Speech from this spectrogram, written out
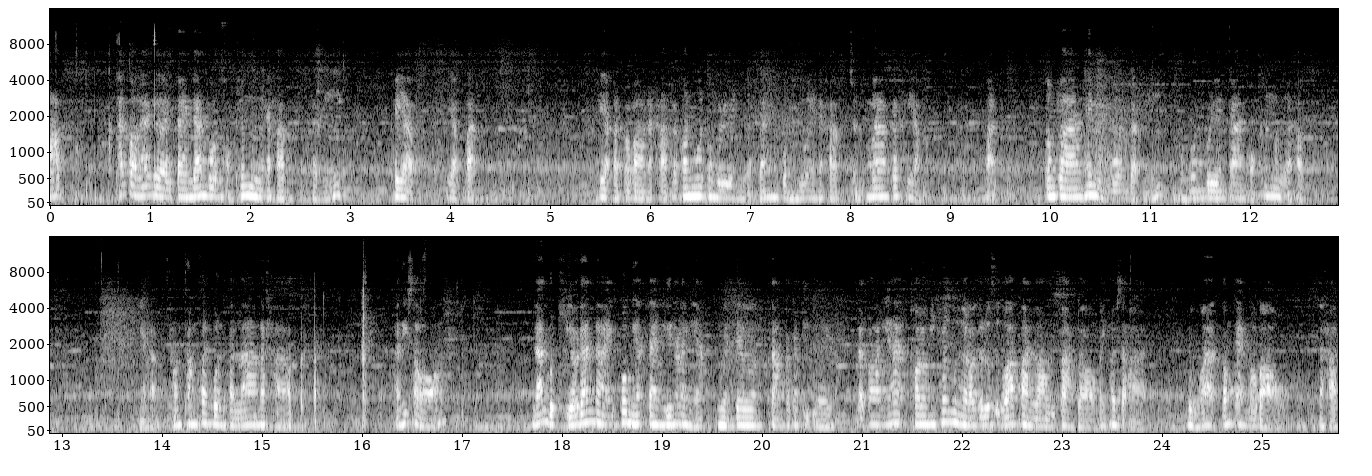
นะครับขั้นตอนแรกเลยแปรงด้านบนของเครื่องมือนะครับ แบบนี้ขยับขยับปัดขยับปัดเบาๆนะครับ แล้วก็นวดตรงบริเวณเหงือกด้านบนด้วยนะครับส่วนข้างล่างก็ขยับปัดตรงกลางให้หมุนวนแบบนี้หมุนวนบริเวณกลางของเครื่องมือครับเนี่ยครับทั้งทั้งฟันบนฟันล่างนะครับ อันที่สองด้านบดเคี้ยวด้านในพวกนี้แปรงลิ้นอะไรเงี้ยเหมือนเดิมตามปกติเลย แต่ตอนเนี้ยพอเรามีเครื่องมือเราจะรู้สึกว่าฟันเราหรือปากเราไม่ค่อยสะอาดหรือว่าต้องแปรงเบาๆ นะครับ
